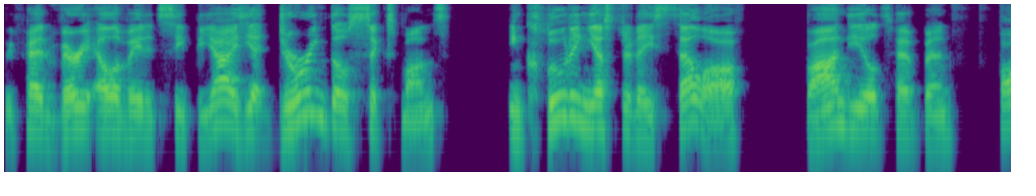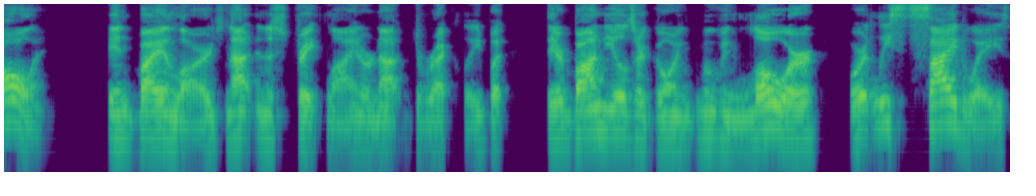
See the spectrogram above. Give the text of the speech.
we've had very elevated CPIs. Yet during those six months, including yesterday's sell-off, bond yields have been falling in by and large, not in a straight line or not directly, but their bond yields are going moving lower or at least sideways,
